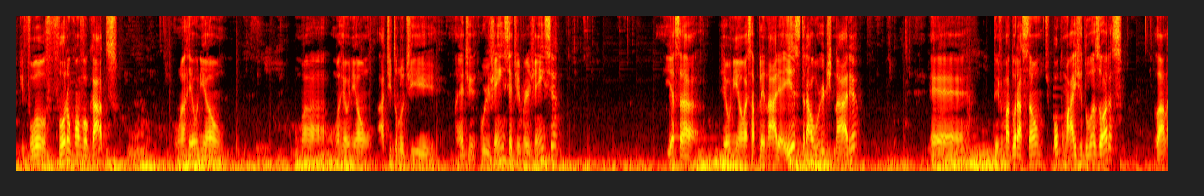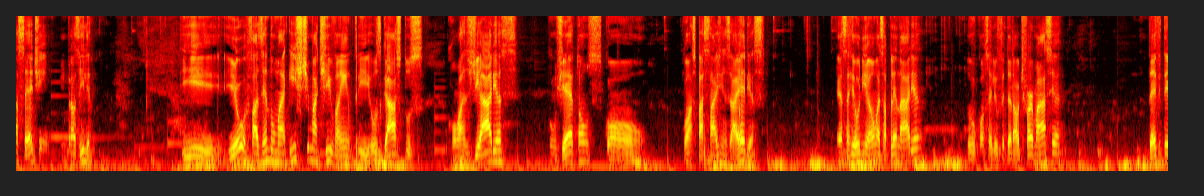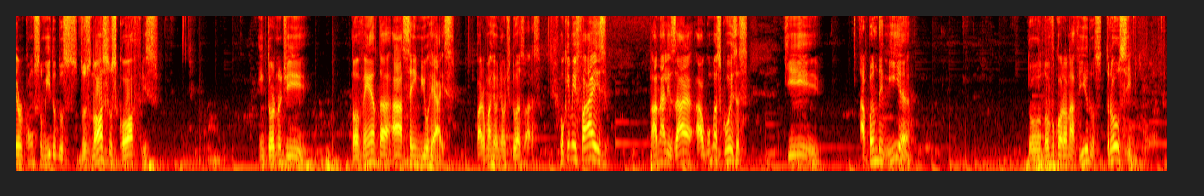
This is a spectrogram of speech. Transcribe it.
que for, foram convocados uma reunião uma, uma reunião a título de né, de urgência, de emergência. E essa reunião, essa plenária extraordinária, é, teve uma duração de pouco mais de duas horas lá na sede em, em Brasília. E eu fazendo uma estimativa entre os gastos com as diárias, com jetons, com, com as passagens aéreas, essa reunião, essa plenária do Conselho Federal de Farmácia deve ter consumido dos, dos nossos cofres em torno de 90 a 100 mil reais para uma reunião de duas horas. O que me faz analisar algumas coisas que a pandemia do novo coronavírus trouxe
